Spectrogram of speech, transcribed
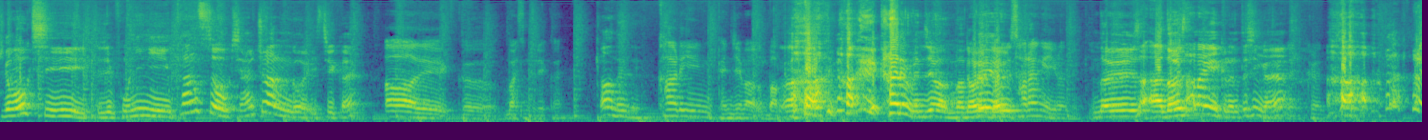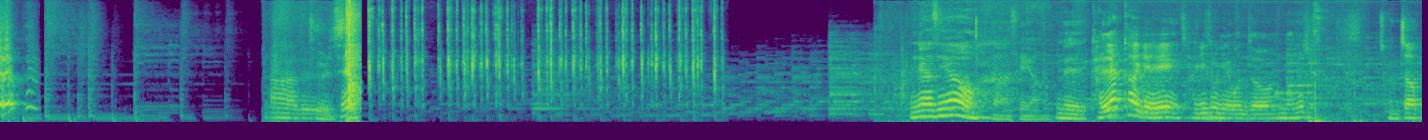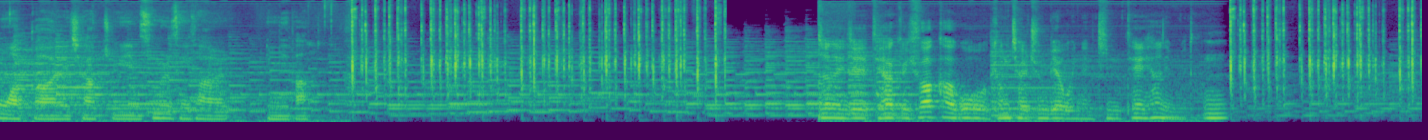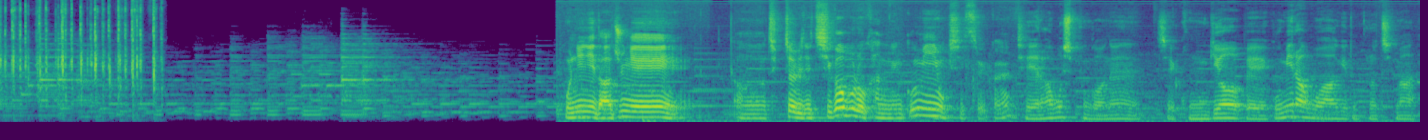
그럼 혹시 이제 본인이 프랑스어 혹시 할 줄 아는 거 있을까요? 아, 네, 그 말씀드릴까요? 아 네네. 카림 벤제마 음바페. 카린 벤제마 음바페. 널, 널 사랑해 이런 느낌. 널, 사- 아, 널 사랑해 그런 뜻인가요? 네, 그런. 하나 둘, 둘, 셋. 안녕하세요. 안녕하세요. 네 간략하게 자기소개 먼저 한번 해주세요. 전자공학과에 재학 중인 23살입니다. 저는 이제 대학교 휴학하고 경찰 준비하고 있는 김태현입니다. 음, 본인이 나중에 어, 직접 이제 직업으로 갖는 꿈이 혹시 있을까요? 제일 하고 싶은 거는 이제 공기업의 꿈이라고 하기도 그렇지만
